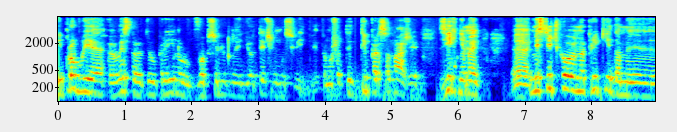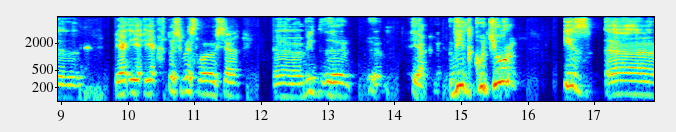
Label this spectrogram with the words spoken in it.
і пробує виставити Україну в абсолютно ідіотичному світлі. Тому що ті, ті персонажі з їхніми е, містечковими прикидами, е, як, як, як хтось висловився е, від, е, е, як, від кутюр із е,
